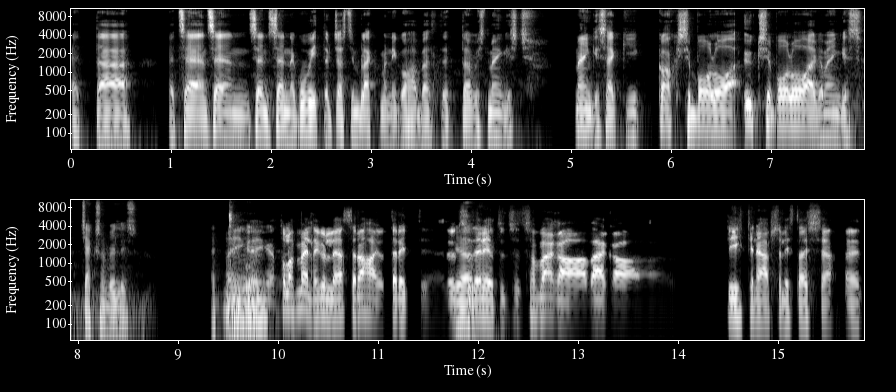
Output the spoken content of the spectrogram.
et, äh, et see on, see on, see on, see on nagu huvitav Justin Blackmani koha pealt, et ta vist mängis, mängis äkki kaks ja pool hooaega, üks ja pool hooaega mängis Jacksonville'is. õige, nagu- õige, tuleb meelde küll jah, see rahajutt eriti, ta ütles, et Elliot ütles, et see on väga, väga tihti näeb sellist asja, et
